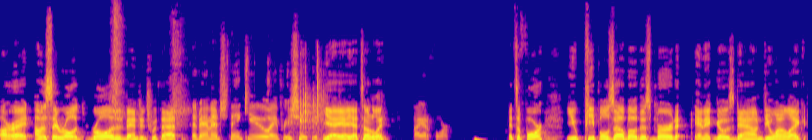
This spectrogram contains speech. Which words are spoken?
All right, I'm gonna say roll roll an advantage with that. Advantage. Thank you. I appreciate the advantage. Yeah, yeah, yeah, totally. I got a four. It's a four. You people's elbow this bird, and it goes down. Do you want to like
